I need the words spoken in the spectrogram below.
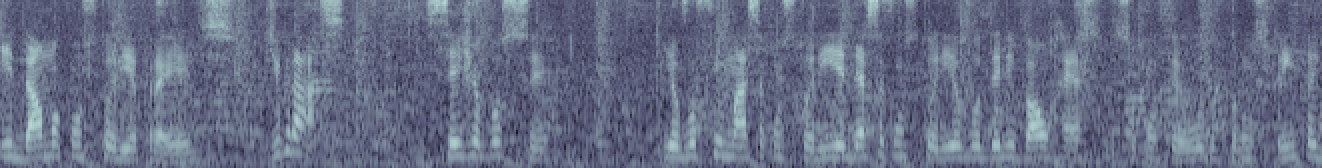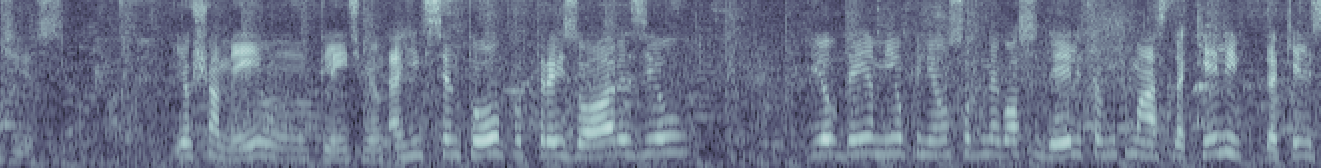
e dá uma consultoria para eles, de graça. Seja você. E eu vou filmar essa consultoria e dessa consultoria eu vou derivar o resto do seu conteúdo por uns 30 dias. E eu chamei um cliente meu, a gente sentou por três horas e eu e eu dei a minha opinião sobre o negócio dele, foi muito massa. Daquele, daqueles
